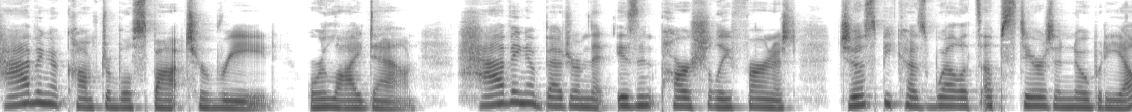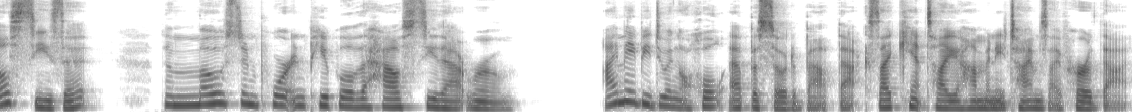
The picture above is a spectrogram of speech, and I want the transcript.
Having a comfortable spot to read, or lie down. Having a bedroom that isn't partially furnished just because, well, it's upstairs and nobody else sees it. The most important people of the house see that room. I may be doing a whole episode about that because I can't tell you how many times I've heard that.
